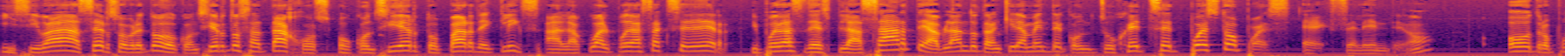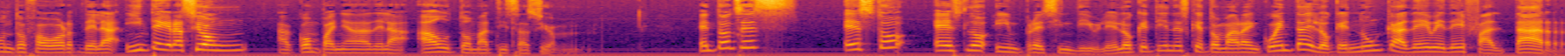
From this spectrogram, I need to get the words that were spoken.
Y si va a ser sobre todo con ciertos atajos o con cierto par de clics a la cual puedas acceder y puedas desplazarte hablando tranquilamente con tu headset puesto, pues excelente, ¿no? Otro punto a favor de la integración acompañada de la automatización. Entonces, esto es lo imprescindible, lo que tienes que tomar en cuenta y lo que nunca debe de faltar,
